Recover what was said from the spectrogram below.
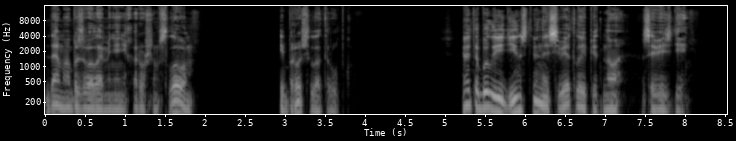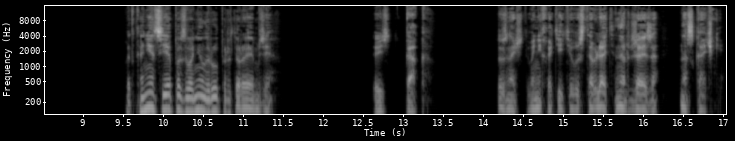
Дама обозвала меня нехорошим словом и бросила трубку. Это было единственное светлое пятно за весь день. Под конец я позвонил Руперту Рэмзи. То есть как? Что значит, вы не хотите выставлять Энерджайза на скачки?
